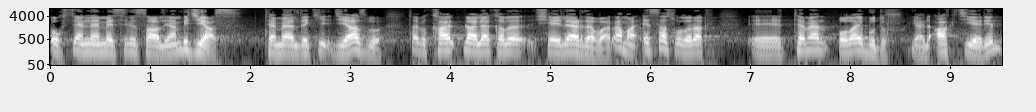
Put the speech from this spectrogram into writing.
oksijenlenmesini sağlayan bir cihaz. Temeldeki cihaz bu. Tabii kalple alakalı şeyler de var ama esas olarak e, temel olay budur. Yani akciğerin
